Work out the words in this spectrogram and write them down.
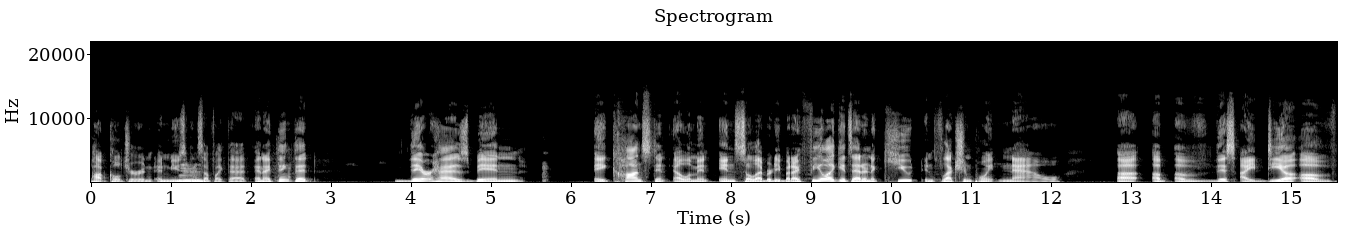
pop culture and, and music and Mhm. stuff like that, and I think that there has been a constant element in celebrity, but I feel like it's at an acute inflection point now uh, of of this idea of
